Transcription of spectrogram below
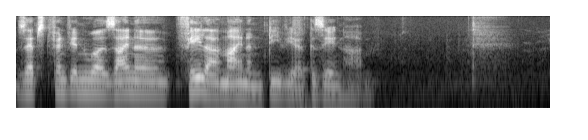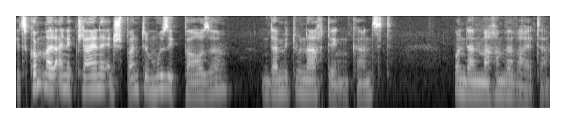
selbst wenn wir nur seine Fehler meinen, die wir gesehen haben. Jetzt kommt mal eine kleine entspannte Musikpause, damit du nachdenken kannst, und dann machen wir weiter.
